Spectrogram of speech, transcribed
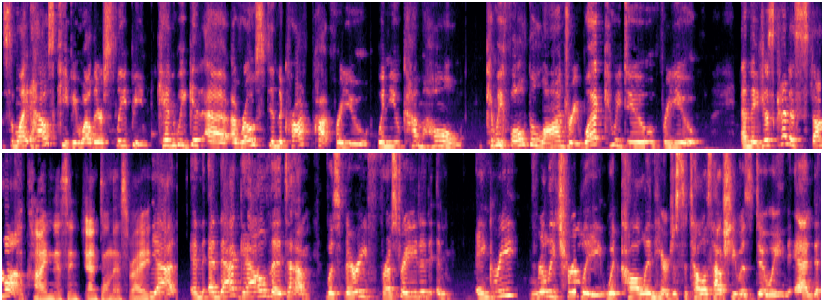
some light housekeeping while they're sleeping? Can we get a, a roast in the crock pot for you when you come home? Can we fold the laundry? What can we do for you? and they just kind of stop. kindness and gentleness, right? Yeah, and and that gal that um, was very frustrated and angry really truly would call in here just to tell us how she was doing and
